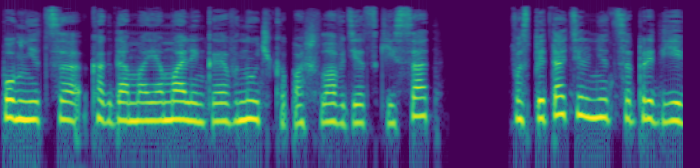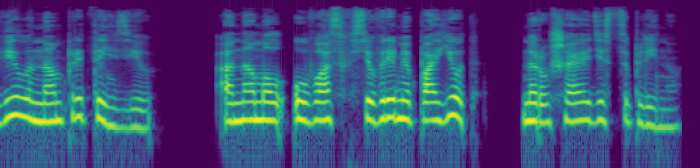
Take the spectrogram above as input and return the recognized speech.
Помнится, когда моя маленькая внучка пошла в детский сад, воспитательница предъявила нам претензию. Она, мол, у вас все время поет, нарушая дисциплину.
